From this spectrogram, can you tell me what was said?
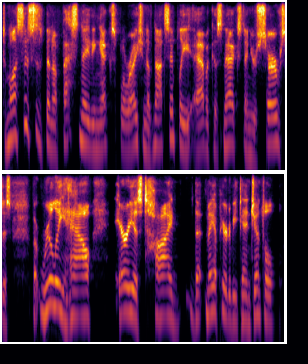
Tomas, this has been a fascinating exploration of not simply Abacus Next and your services, but really how areas tied that may appear to be tangential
